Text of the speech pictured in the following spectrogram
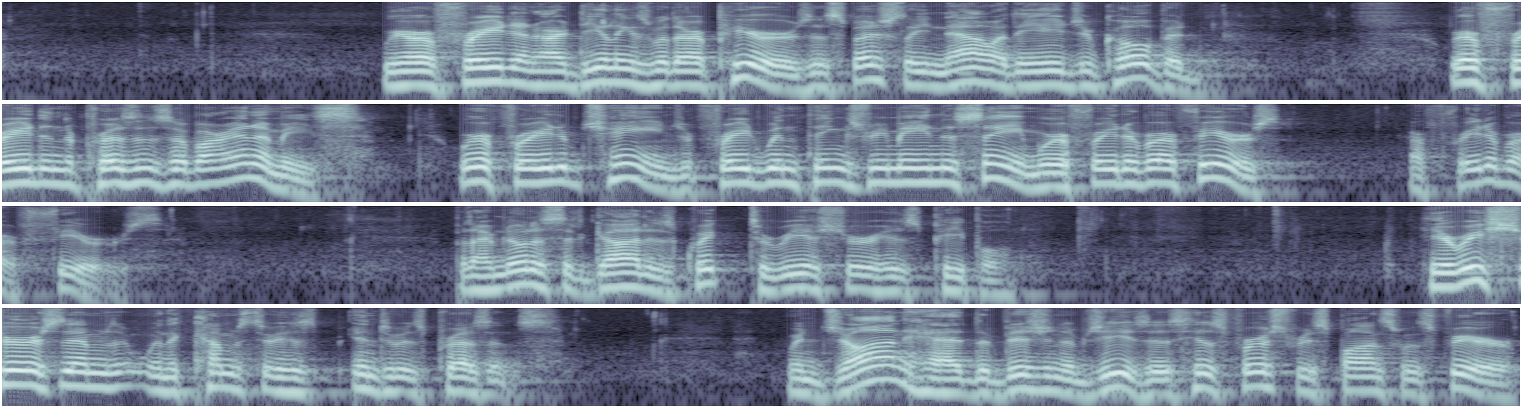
We are afraid in our dealings with our peers, especially now at the age of COVID. We're afraid in the presence of our enemies. We're afraid of change, afraid when things remain the same. We're afraid of our fears, afraid of our fears. But I've noticed that God is quick to reassure his people. He reassures them when it comes to his, into his presence. When John had the vision of Jesus, his first response was fear,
